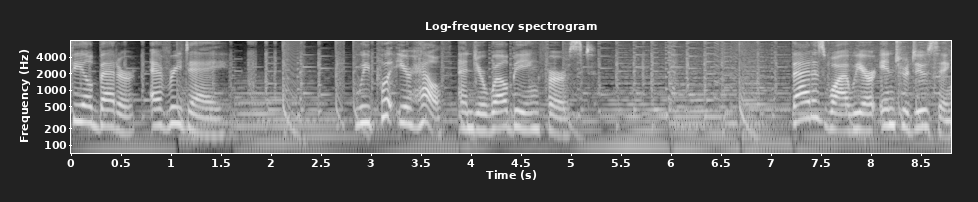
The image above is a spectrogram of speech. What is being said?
feel better every day. We put your health and your well-being first. That is why we are introducing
